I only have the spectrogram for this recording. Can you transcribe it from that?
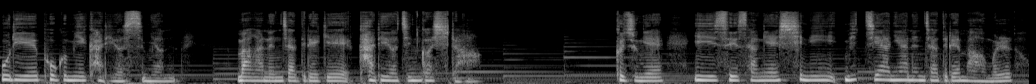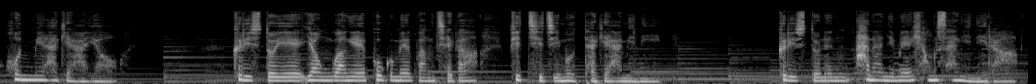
우리의 복음이 가리었으면 망하는 자들에게 가리어진 것이라. 그 중에 이 세상의 신이 믿지 아니하는 자들의 마음을 혼미하게 하여 그리스도의 영광의 복음의 광채가 비치지 못하게 함이니 그리스도는 하나님의 형상이니라.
